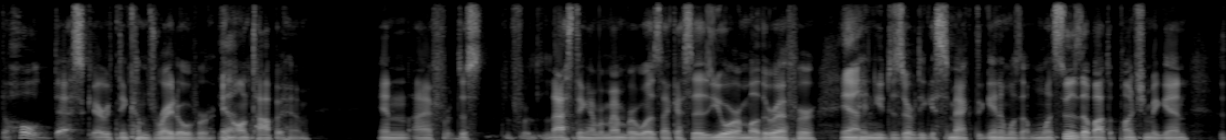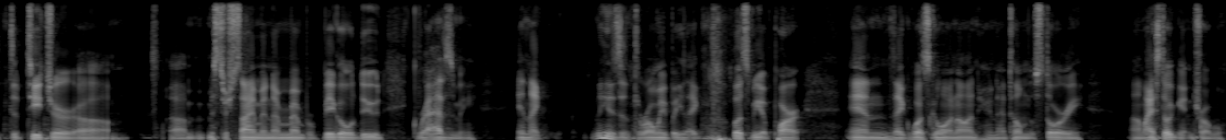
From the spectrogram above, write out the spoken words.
the whole desk, everything comes right over Yeah. and on top of him. And I for just for, last thing I remember was like I says, "You are a mother effer, Yeah. and you deserve to get smacked again." And was that as soon as they're about to punch him again, the, the teacher, um, um, Mr. Simon, I remember, big old dude, grabs me and like he doesn't throw me, but he like puts me apart and like, "What's going on here?" And I told him the story. Um, I still get in trouble.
